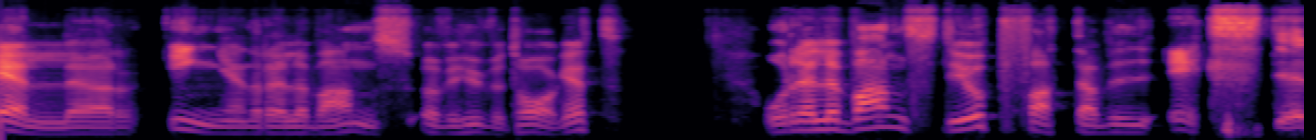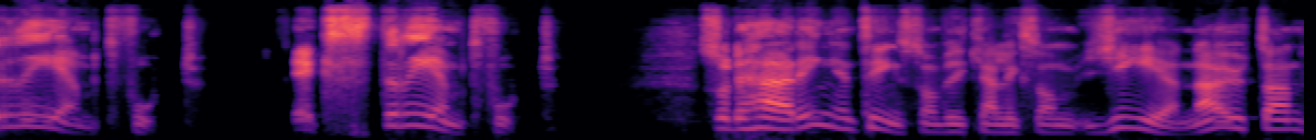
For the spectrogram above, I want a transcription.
eller ingen relevans överhuvudtaget. Och relevans, det uppfattar vi extremt fort. Extremt fort. Så det här är ingenting som vi kan liksom gena, utan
